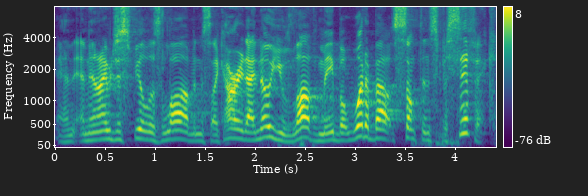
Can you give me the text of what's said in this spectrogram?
And, and then I would just feel His love, and it's like, all right, I know you love me, but what about something specific?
